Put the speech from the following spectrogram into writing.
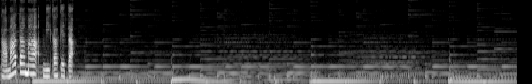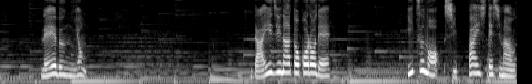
たまたま見かけた。例文4大事なところでいつも失敗してしまう。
